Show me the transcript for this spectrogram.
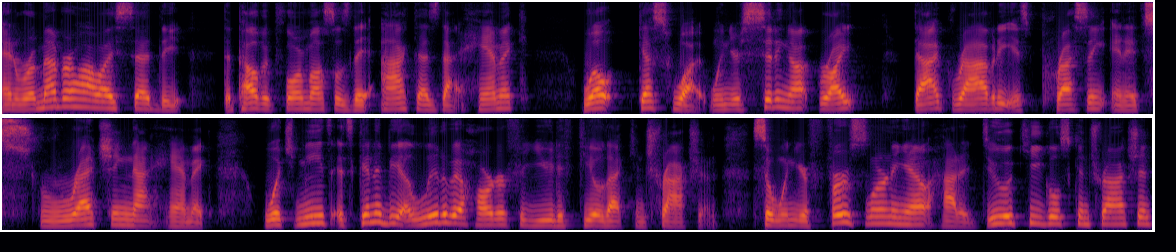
And remember how I said the, the pelvic floor muscles, they act as that hammock? Well, guess what? When you're sitting upright, that gravity is pressing and it's stretching that hammock which means it's going to be a little bit harder for you to feel that contraction. So when you're first learning out how to do a Kegels contraction,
